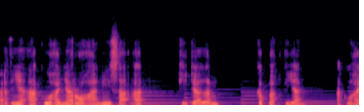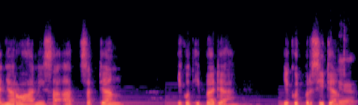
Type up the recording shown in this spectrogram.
Artinya aku hanya rohani saat di dalam kebaktian. Aku hanya rohani saat sedang ikut ibadah, ikut bersidang. Yeah.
